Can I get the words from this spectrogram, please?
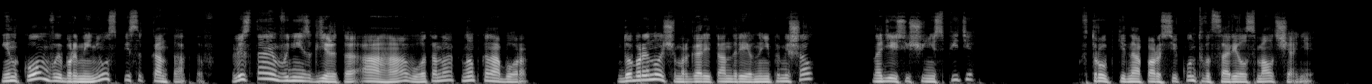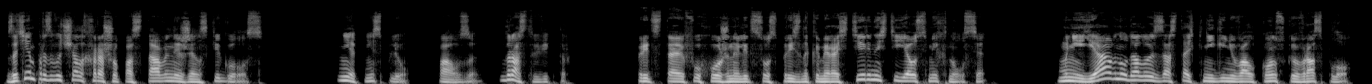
Инком, выбор меню, список контактов. Листаем вниз, где же это? Ага, вот она, кнопка набора. Доброй ночи, Маргарита Андреевна, не помешал? Надеюсь, еще не спите? В трубке на пару секунд воцарилось молчание. Затем прозвучал хорошо поставленный женский голос. «Нет, не сплю». Пауза. «Здравствуй, Виктор». Представив ухоженное лицо с признаками растерянности, я усмехнулся. Мне явно удалось застать княгиню Волконскую врасплох,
